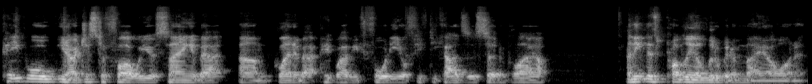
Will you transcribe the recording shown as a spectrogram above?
people, you know, just to follow what you're saying about um, Glenn about people having 40 or 50 cards of a certain player, I think there's probably a little bit of mayo on it.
